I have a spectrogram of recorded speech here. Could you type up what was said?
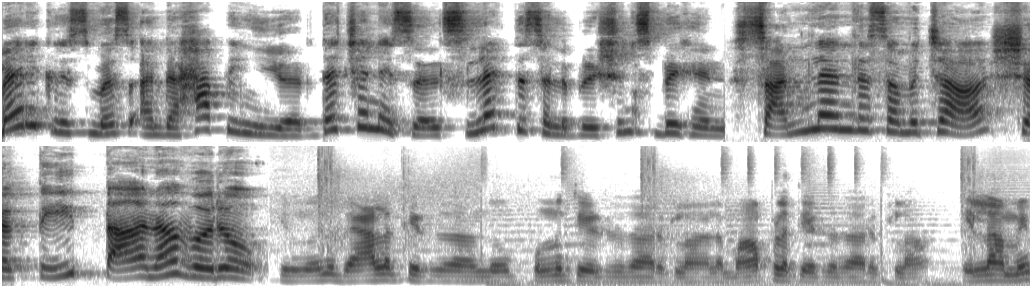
Merry Christmas and a Happy New Year. The Chennai Cells let the celebrations begin. Sunlandல சமைச்சா சக்தி தானா வரும். இவங்க வந்து வேலை தேடுறதா இருந்தோம் பொண்ணு தேடுறதா இருக்கலாம் இல்லை மாப்பிள்ளை தேடுறதா இருக்கலாம் எல்லாமே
